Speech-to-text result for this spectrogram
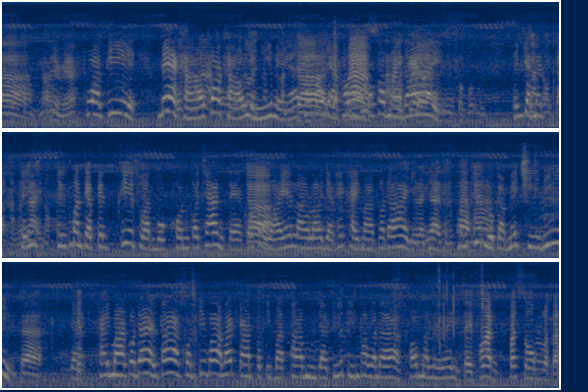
อ่านี่ไหม พวกที่แม่ขาวพ่อขาวอย่างนี้แหมถ้าเขาอยากเข้ามาก็เข้ามาได้ ถึงจะไม่ถึงถึงมันจะเป็นที่ส่วนบุคคลก็ช่างแต่เขาถวายให้เราเราอยากให้ใครมาก็ได้ทีละอย่างย่าเงี้ยถึงมัข้านขึ้นมาอยู่กับแม่ชีนี่จ้าจะใครมาก็ได้ถ้าคนที่ว่ารักการปฏิบัติธรรมอยากถือศีลภาวนาเข้ามาเลย ใส่พรพระทรงแล้วก็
